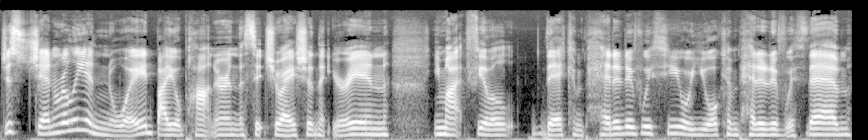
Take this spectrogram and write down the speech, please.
just generally annoyed by your partner and the situation that you're in. You might feel they're competitive with you or you're competitive with them.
